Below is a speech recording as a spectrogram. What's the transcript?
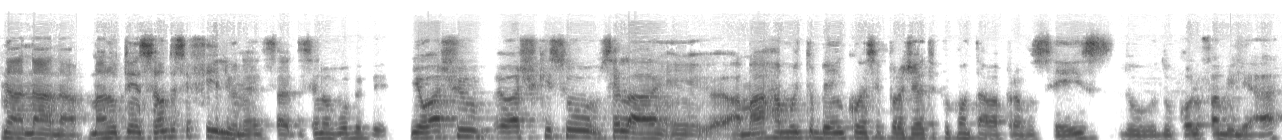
na, na, na manutenção desse filho, né, dessa, desse novo bebê. E eu acho, eu acho que isso, sei lá, é, amarra muito bem com esse projeto que eu contava para vocês do, do colo familiar.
